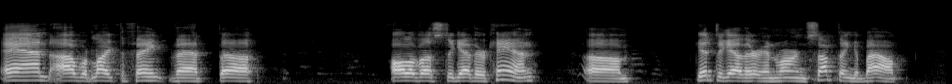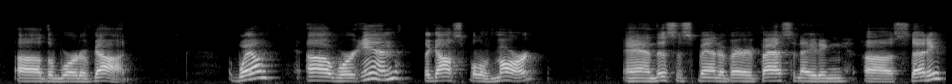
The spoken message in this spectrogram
And I would like to think that uh, all of us together can um, get together and learn something about uh, the Word of God. Well, uh, we're in the Gospel of Mark, and this has been a very fascinating uh, study.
